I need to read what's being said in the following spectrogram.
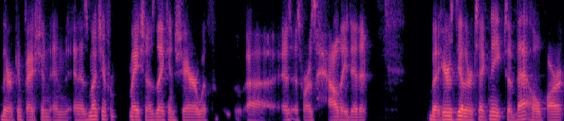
their confession and, and as much information as they can share with uh, as, as far as how they did it. But here's the other technique to that whole part.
